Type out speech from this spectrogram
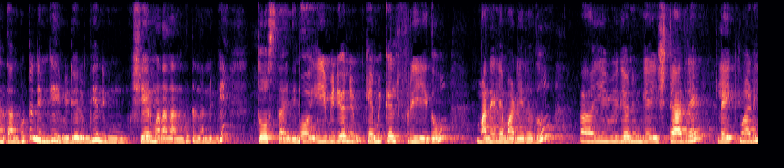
ಅಂತ ಅಂದ್ಬಿಟ್ಟು ನಿಮಗೆ ಈ ವಿಡಿಯೋ ನಿಮಗೆ ನಿಮ್ಮ ಶೇರ್ ಮಾಡೋಣ ಅಂದ್ಬಿಟ್ಟು ನಾನು ನಿಮಗೆ ತೋರಿಸ್ತಾ ಇದ್ದೀನಿ. ಈ ವಿಡಿಯೋ ನಿಮ್ಮ ಕೆಮಿಕಲ್ ಫ್ರೀ ಇದು. ಮನೆಯಲ್ಲೇ ಮಾಡಿರೋದು. ಈ ವಿಡಿಯೋ ನಿಮಗೆ ಇಷ್ಟ ಆದರೆ ಲೈಕ್ ಮಾಡಿ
